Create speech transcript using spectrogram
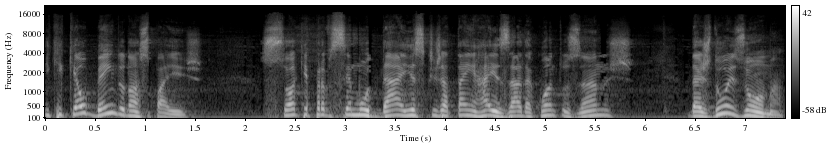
e que quer o bem do nosso país. Só que para você mudar isso que já está enraizado há quantos anos, das duas, uma,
